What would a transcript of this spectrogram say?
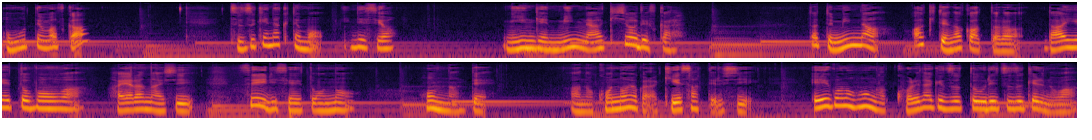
思ってますか？続けなくてもいいんですよ。人間みんな飽き性ですから。だってみんな飽きてなかったらダイエット本は流行らないし整理整頓の本なんてあのこの世から消え去ってるし英語の本がこれだけずっと売れ続けるのは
